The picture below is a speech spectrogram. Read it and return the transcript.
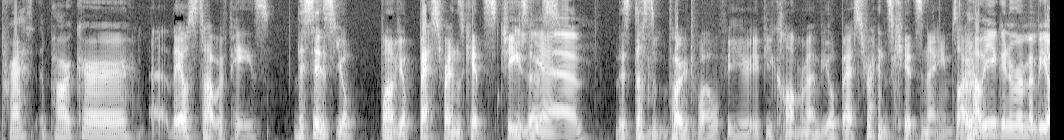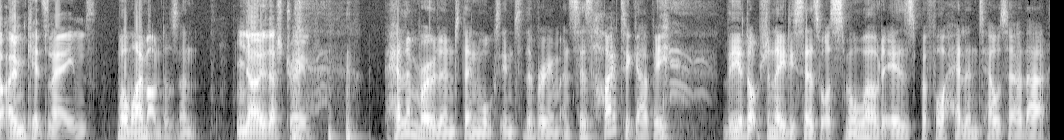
Press Parker. uh, they all start with P's. This is your one of your best friend's kids. Jesus. Yeah. This doesn't bode well for you if you can't remember your best friend's kids' names. I How are you going to remember your own kids' names? Well, my mum doesn't. No, that's true. Helen Rowland then walks into the room and says hi to Gabby. the adoption lady says what a small world it is before Helen tells her that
